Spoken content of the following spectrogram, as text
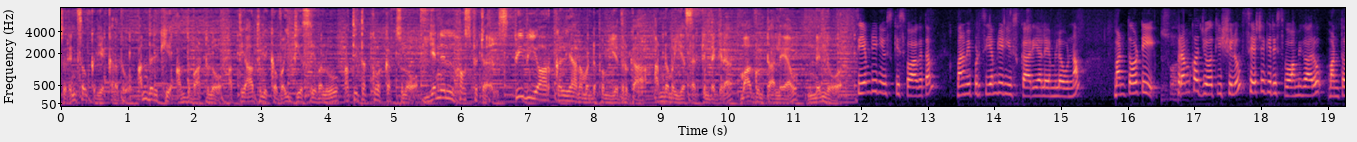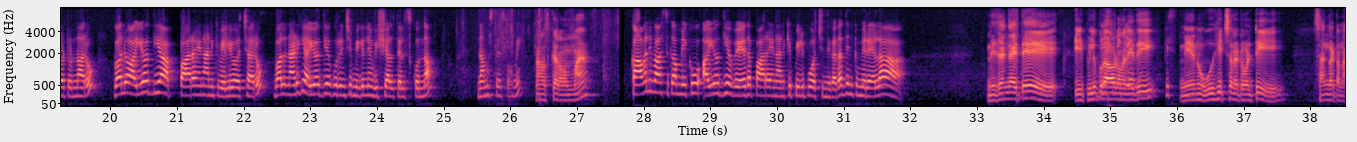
Insurance సౌకర్యం కలదు. అందరికీ అందుబాటులో అత్యాధునిక వైద్య సేవలు అతి తక్కువ ఖర్చులో ఎన్ఎల్ హాస్పిటల్స్ పివిఆర్ కళ్యాణ మండపం ఎదురుగా అన్నమయ్య సర్కిల్ దగ్గర మాగుంట లేఅవుట్ నెల్లూరు. సిఎండి న్యూస్కి స్వాగతం. మనం ఇప్పుడు సిఎండి న్యూస్ కార్యాలయంలో ఉన్నాం. మనతోటి ప్రముఖ జ్యోతిష్యులు శేషగిరి స్వామి గారు మనతోటి ఉన్నారు. వాళ్ళు అయోధ్య పారాయణానికి వెళ్ళి వచ్చారు. వాళ్ళని అడిగి అయోధ్య గురించి మిగిలిన విషయాలు తెలుసుకుందాం. నమస్తే స్వామి. నమస్కారం అమ్మా. కావలివాసిగా మీకు అయోధ్య వేద పారాయణానికి పిలుపు వచ్చింది కదా దీనికి మీరు ఎలా నిజంగా అయితే ఈ పిలుపు రావడం అనేది నేను ఊహించినటువంటి సంఘటన.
